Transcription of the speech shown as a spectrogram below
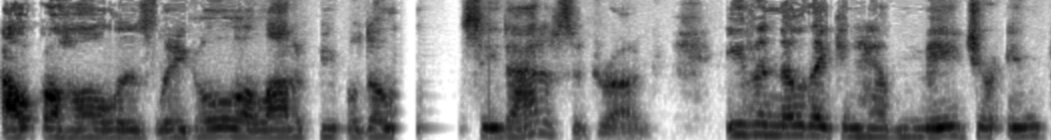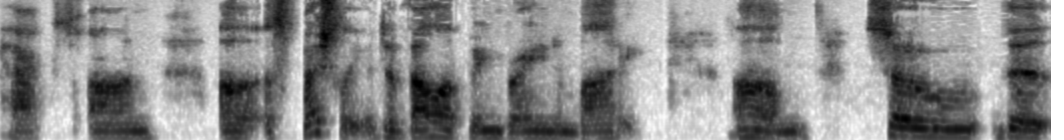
alcohol is legal, a lot of people don't see that as a drug, even though they can have major impacts on, uh, especially a developing brain and body. Um, so the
